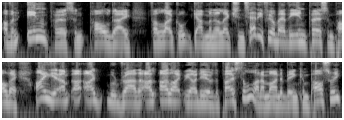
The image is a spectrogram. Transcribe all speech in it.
of an in-person poll day for local government elections. How do you feel about the in-person poll day? I um, I, I, would rather I, I, like the idea of the postal. I don't mind it being compulsory,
